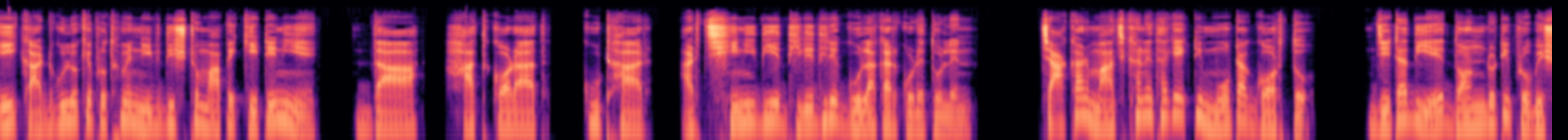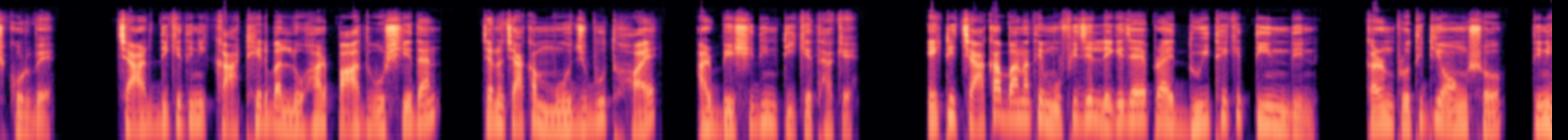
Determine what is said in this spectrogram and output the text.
এই কাঠগুলোকে প্রথমে নির্দিষ্ট মাপে কেটে নিয়ে দা হাতকরাত কুঠার আর ছিনি দিয়ে ধীরে ধীরে গোলাকার করে তোলেন। চাকার মাঝখানে থাকে একটি মোটা গর্ত, যেটা দিয়ে দণ্ডটি প্রবেশ করবে। চারদিকে তিনি কাঠের বা লোহার পাত বসিয়ে দেন, যেন চাকা মজবুত হয় আর বেশি দিন টিকে থাকে। একটি চাকা বানাতে মুফিজের লেগে যায় প্রায় দুই থেকে তিন দিন, কারণ প্রতিটি অংশ তিনি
